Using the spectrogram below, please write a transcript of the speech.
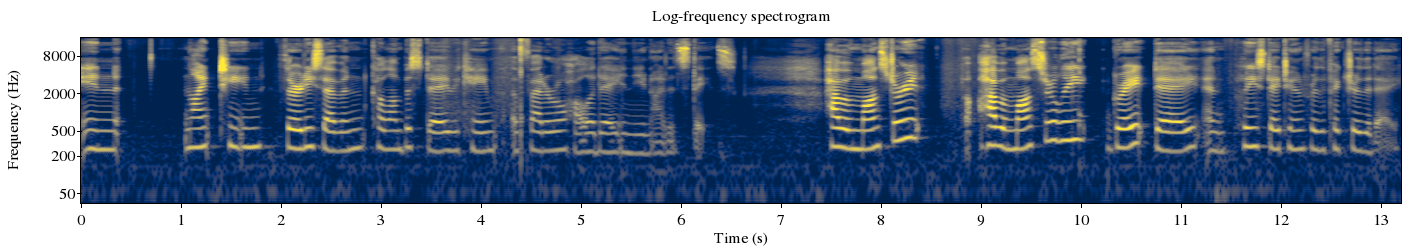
in 1937, Columbus Day became a federal holiday in the United States. Have a monster, have a monsterly great day, and please stay tuned for the picture of the day.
